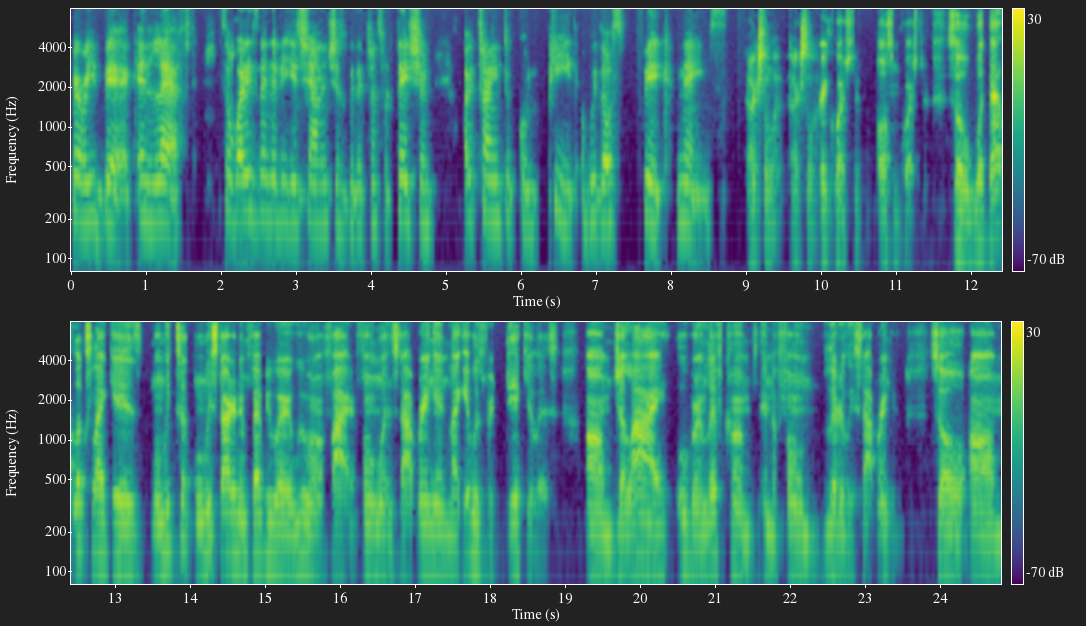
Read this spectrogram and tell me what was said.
very big and Lyft. So what has been the biggest challenges with the transportation, uh, trying to compete with those big names? Excellent, excellent. Great question. Awesome question. So what that looks like is when we took when we started in February, we were on fire. Phone wouldn't stop ringing. Like it was ridiculous. Um, July, Uber and Lyft comes and the phone literally stopped ringing. So um,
